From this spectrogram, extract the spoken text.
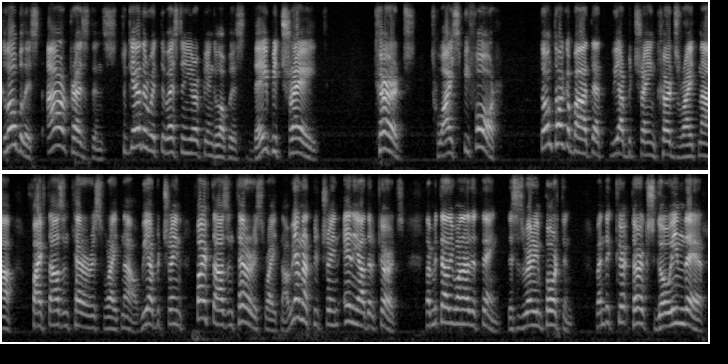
globalists, our presidents, together with the Western European globalists, they betrayed Kurds twice before. Don't talk about that we are betraying Kurds right now, 5,000 terrorists right now. We are betraying 5,000 terrorists right now. We are not betraying any other Kurds. Let me tell you one other thing. This is very important. When the Turks go in there,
